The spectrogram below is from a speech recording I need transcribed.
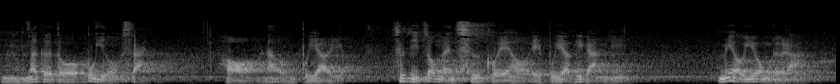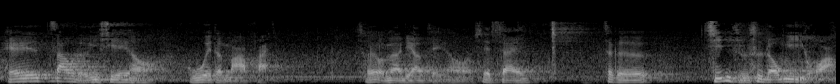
嗯，那个都不友善。哦，那我们不要有，自己众人吃亏哦，也不要去干预，没有用的啦，还招了一些哦无谓的麻烦，所以我们要了解哦，现在这个金子是容易黄，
